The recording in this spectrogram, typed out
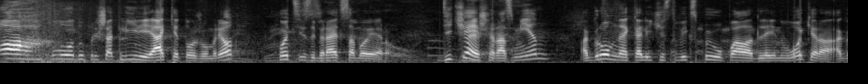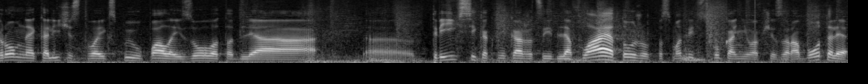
Ах, Лоду пришаклили. Аки тоже умрет, хоть и забирает с собой Эру. Дичайший размен. Огромное количество экспы упало для инвокера. Огромное количество экспы упало и золота для э, Трикси, как мне кажется, и для Флая тоже. Посмотрите, сколько они вообще заработали.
